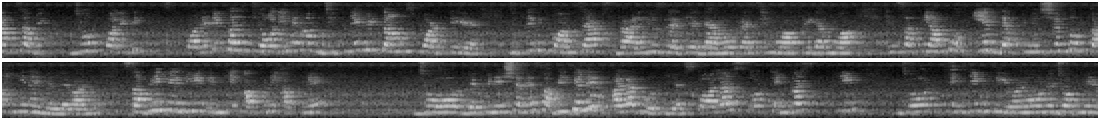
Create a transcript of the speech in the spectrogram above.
आप सब जो पॉलिटिक्स पॉलिटिकल थ्योरी में हम जितने भी टर्म्स पढ़ते हैं, जितने भी कॉन्सेप्ट वैल्यूज़ रहती है डेमोक्रेसी हुआ फ्रीडम हुआ, इन सब की आपको एक डेफिनेशन तो कहीं नहीं मिलने वाली। सभी के लिए इनके अपने अपने जो डेफिनेशन है, सभी के लिए अलग होती है। स्कॉलर्स और थिंकर्स की जो थिंकिंग थी, उन्होंने जो अपने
